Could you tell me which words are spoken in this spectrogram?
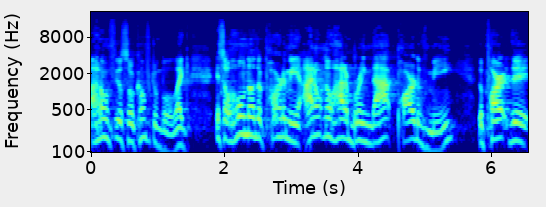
I don't feel so comfortable. Like, it's a whole nother part of me. I don't know how to bring that part of me, the part that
